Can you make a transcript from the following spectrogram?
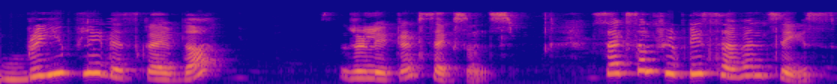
briefly describe the related sections. Section 57 says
